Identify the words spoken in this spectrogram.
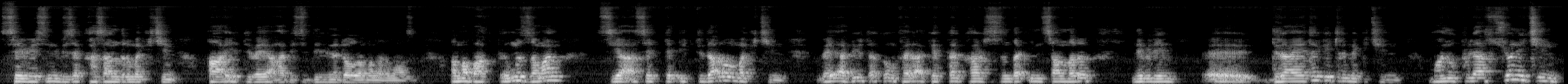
seviyesini bize kazandırmak için ayeti veya hadisi diline dolamaları lazım. Ama baktığımız zaman siyasette iktidar olmak için veya bir takım felaketler karşısında insanları ne bileyim e, dirayete getirmek için, manipülasyon için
